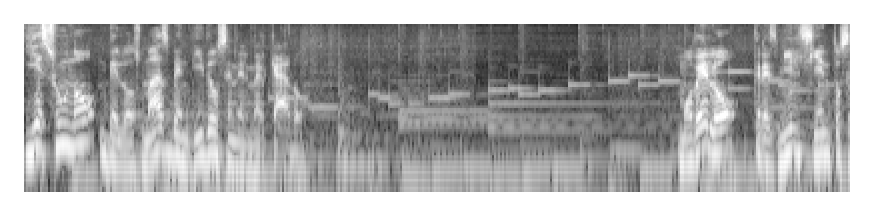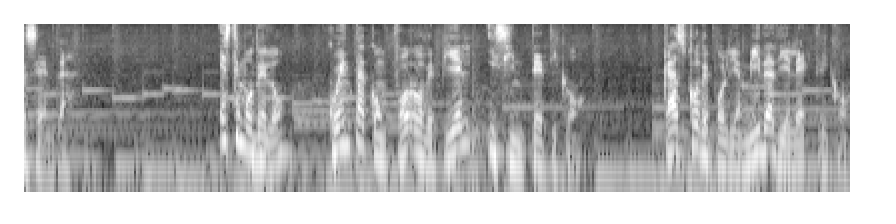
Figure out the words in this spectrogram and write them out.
y es uno de los más vendidos en el mercado. Modelo 3160 Este modelo cuenta con forro de piel y sintético, casco de poliamida dieléctrico,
